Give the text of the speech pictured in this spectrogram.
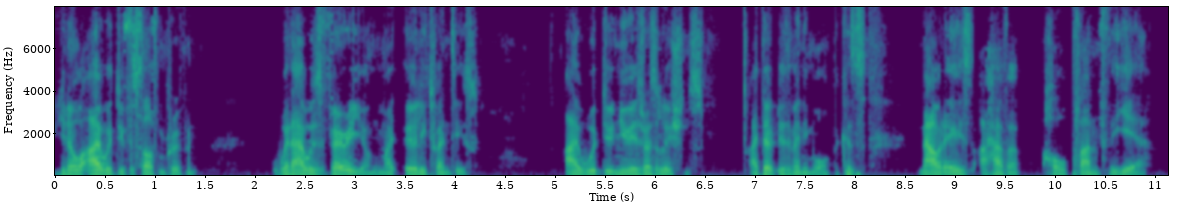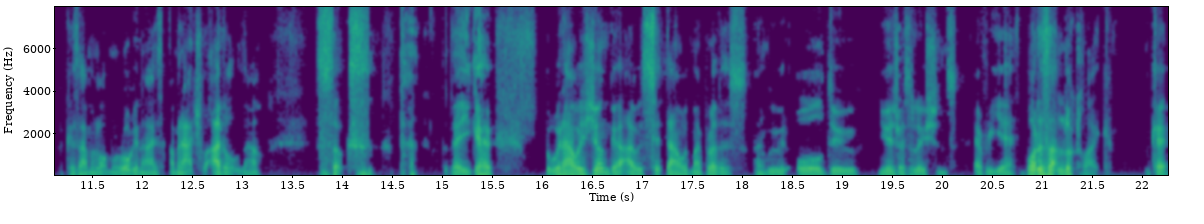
You know what I would do for self improvement? When I was very young, my early 20s, I would do New Year's resolutions. I don't do them anymore because nowadays I have a whole plan for the year because I'm a lot more organized. I'm an actual adult now. Sucks. but there you go. But when I was younger, I would sit down with my brothers and we would all do New Year's resolutions every year. What does that look like? Okay.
